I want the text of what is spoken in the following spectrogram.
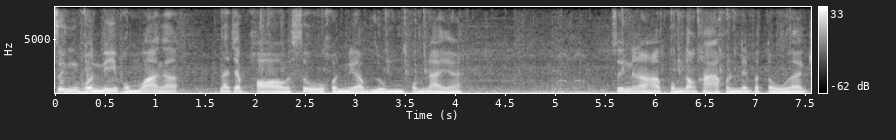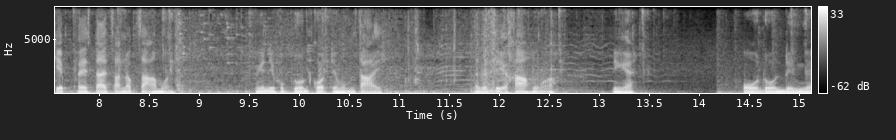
ซึ่งผลนี้ผมว่าก็น่าจะพอสู้คนเนี่ยแบลุมผมได้นะ ซึ่งแน่นอนครับผมต้องหาคนเล่นประตูแล้วเก็บให้ได้สามนับสามหมดไม่งั้นนี่ผมโดนกดจนผมตาย แล้วก็เสียค่าหัว นี่ไง โอ้โดนดึงไง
